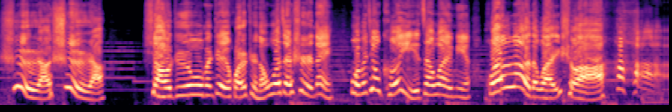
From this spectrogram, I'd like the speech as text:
是啊，是啊。”小植物们这会儿只能窝在室内，我们就可以在外面欢乐的玩耍，哈哈！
